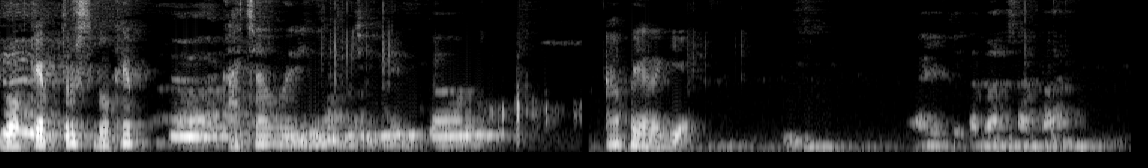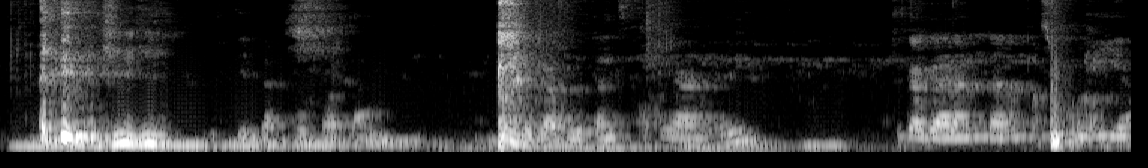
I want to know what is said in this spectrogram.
bokep terus bokep. Kacau ini Kamu. apa ya lagi ya Ayo kita bahas apa? tidak kekuatan kegabutan sehari-hari kegagalan dalam masuk kuliah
